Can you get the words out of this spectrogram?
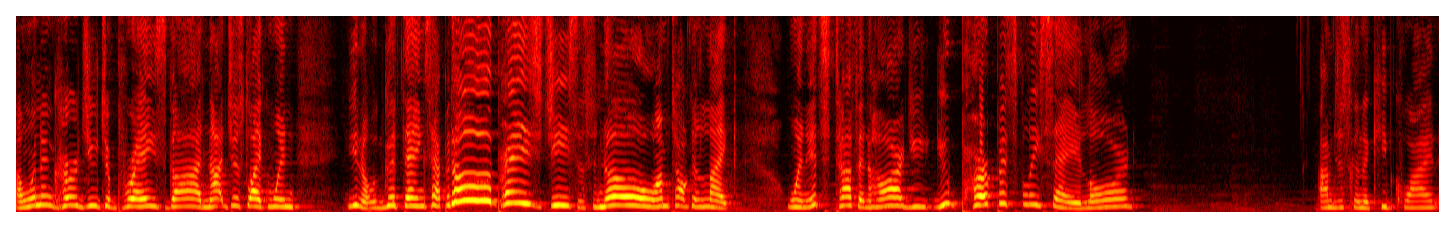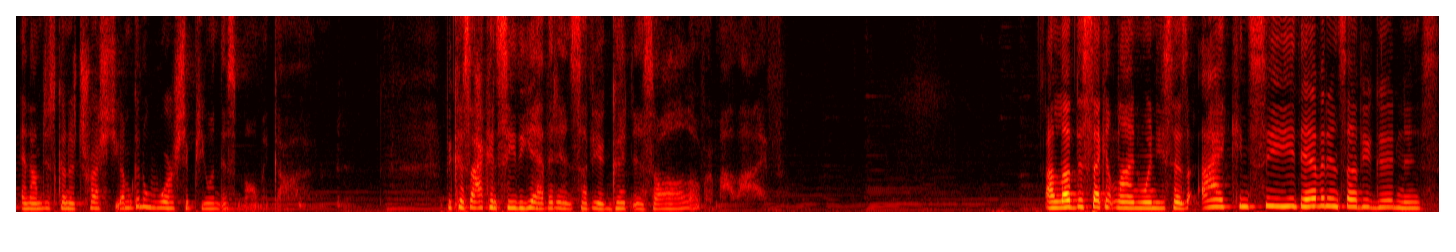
I want to encourage you to praise God, not just like when, you know, good things happen. Oh, praise Jesus. No, I'm talking like when it's tough and hard, you, you purposefully say, Lord, I'm just going to keep quiet and I'm just going to trust you. I'm going to worship you in this moment, God. Because I can see the evidence of your goodness all over my I love the second line when he says, I can see the evidence of your goodness.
